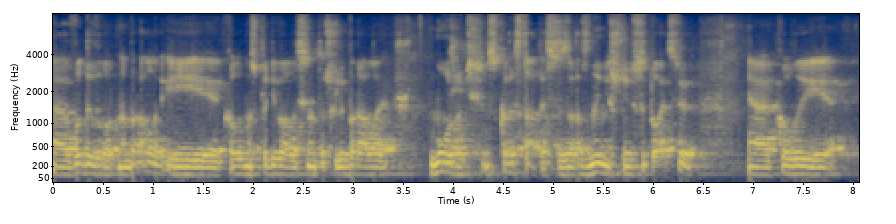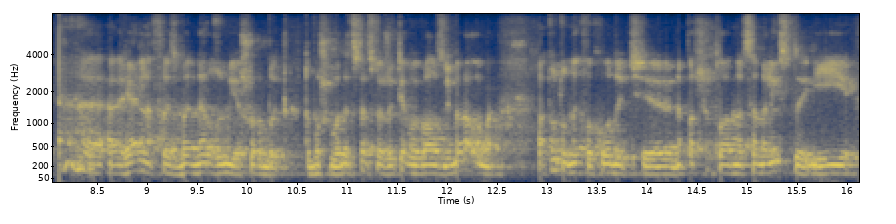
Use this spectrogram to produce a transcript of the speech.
води в рот набрали. І коли ми сподівалися на те, що ліберали можуть скористатися зараз нинішньою ситуацією, коли е, реально ФСБ не розуміє, що робити, тому що вони все своє життя воювали з лібералами. А тут у них виходить е, на перший план націоналісти і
